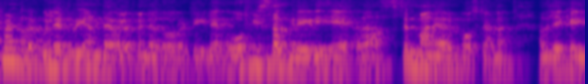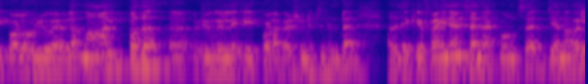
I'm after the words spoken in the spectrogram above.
fund regulatory and development അതോറിറ്റിയിലെ ഓഫീസർ ഗ്രേഡ് എ അതായത് അസിസ്റ്റന്റ് മാനേജർ പോസ്റ്റ് ആണ്. അതിലേക്ക് ഇപ്പോൾ ഒഴിവുള്ള നാൽപ്പത് ഒഴിവുകളിലേക്ക് ഇപ്പോൾ അപേക്ഷ വെച്ചിട്ടുണ്ട് അതിലേക്ക് finance and accounts general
